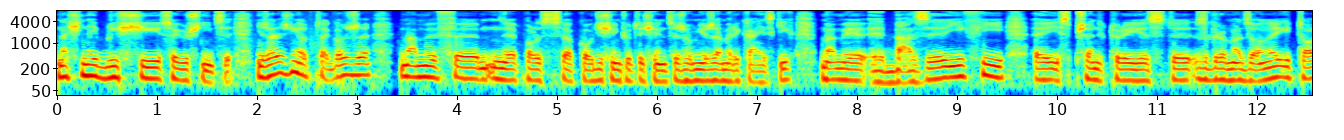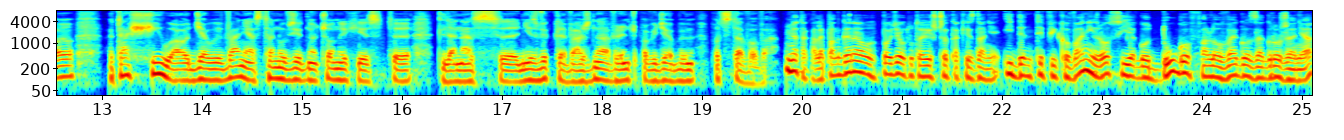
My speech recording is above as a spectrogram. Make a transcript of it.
nasi najbliżsi sojusznicy. Niezależnie od tego, że mamy w Polsce około 10 tysięcy żołnierzy amerykańskich, mamy bazy ich i, sprzęt, który jest e, zgromadzony i to, ta siła oddziaływania Stanów Zjednoczonych jest e, dla nas e, niezwykle ważna, a wręcz powiedziałbym podstawowa. No tak, ale pan generał powiedział tutaj jeszcze takie zdanie. Identyfikowanie Rosji jako długofalowego zagrożenia,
